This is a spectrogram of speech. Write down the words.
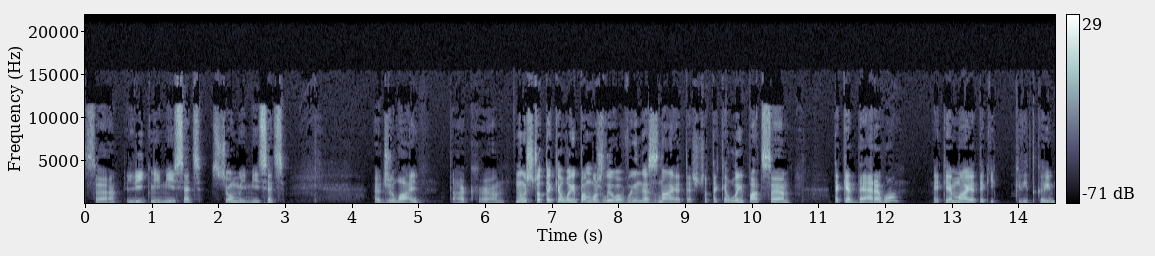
Це літній місяць, сьомий місяць. July. Так. Е, ну, що таке липа? Можливо, ви не знаєте, що таке липа. Це таке дерево, яке має такі квітки.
